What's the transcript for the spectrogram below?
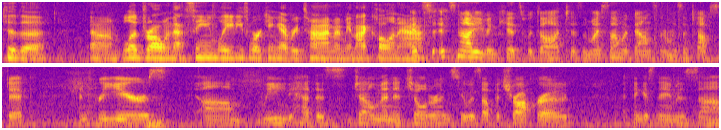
to the um, blood draw when that same lady's working every time. I mean, I call and It's, it's not even kids with autism. My son with Down syndrome is a tough stick, and for years, um, we had this gentleman at Children's who was up at Schrock Road. I think his name is, uh,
